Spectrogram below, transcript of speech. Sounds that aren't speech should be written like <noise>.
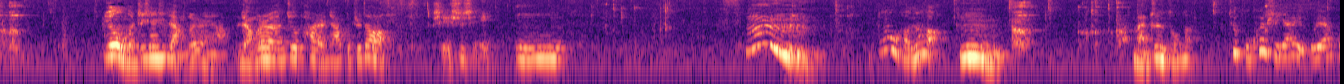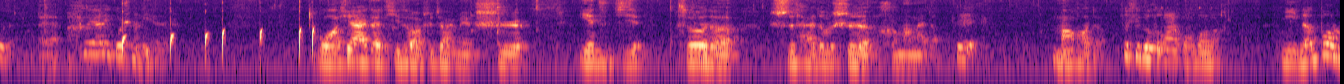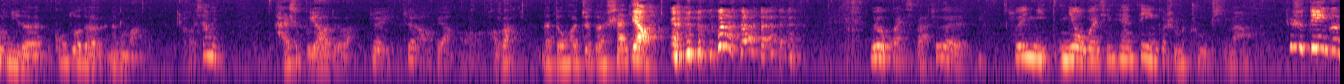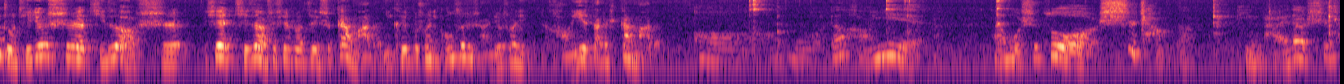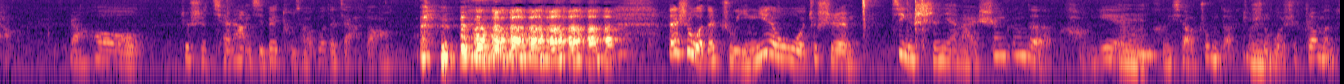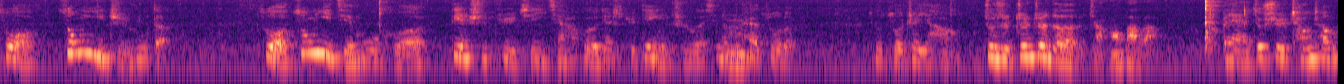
因为我们之前是两个人呀，两个人就怕人家不知道谁是谁。嗯，嗯，哦，好嫩哦，嗯，蛮正宗的。就不愧是压力锅压过的，哎，这个压力锅是很厉害的。我现在在提子老师家里面吃椰子鸡，所有的食材都是盒马买的，对，蛮好的。这是一个河马的广告吗？你能暴露你的工作的那个吗？好像还是不要，对吧？对，最好不要。哦，好吧，那等会儿这段删掉。<laughs> 没有关系吧？这个，所以你你有为今天定一个什么主题吗？就是定一个主题，就是提子老师，先提子老师先说自己是干嘛的，你可以不说你公司是啥，你就说你行业大概是干嘛的。哦，我的行业，反正我是做市场的，品牌的市场，然后就是前两集被吐槽过的甲方，<laughs> 但是我的主营业务就是近十年来深耕的行业嗯很小众的，就是嗯我是专门做综艺植入的，做综艺节目和电视剧，其实以前还会有电视剧、电影植入，但现在不太做了，就做这一行。就是真正的甲方爸爸。哎，就是常常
